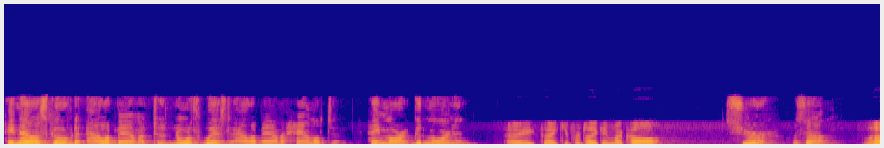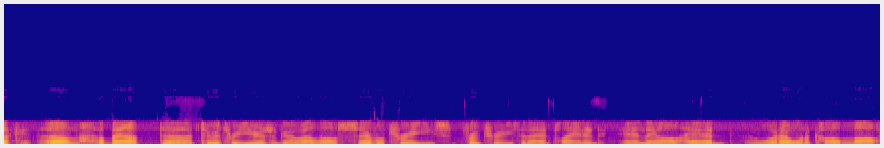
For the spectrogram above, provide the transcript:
Hey, now let's go over to Alabama, to Northwest Alabama, Hamilton. Hey, Mark, good morning. Hey, thank you for taking my call. Sure. What's up? Look, um, about uh, two or three years ago, I lost several trees, fruit trees that I had planted, and they all had what I want to call moss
